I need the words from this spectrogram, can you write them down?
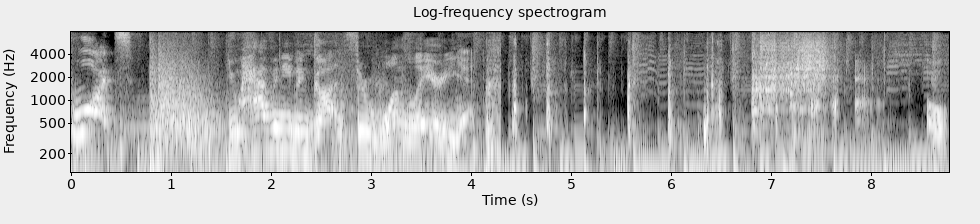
What? You haven't even gotten through one layer yet. oh.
